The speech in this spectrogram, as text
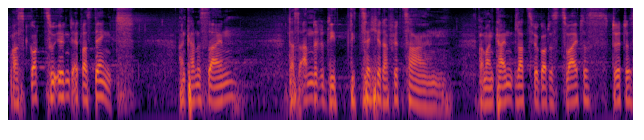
was Gott zu irgendetwas denkt, dann kann es sein, dass andere die, die Zeche dafür zahlen, weil man keinen Platz für Gottes zweites, drittes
